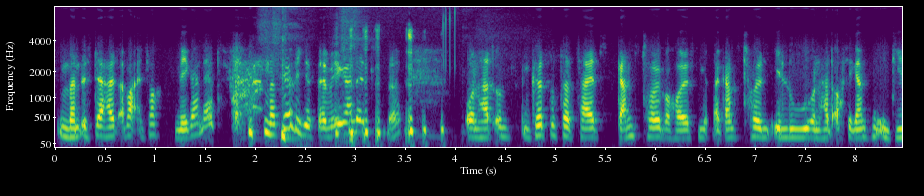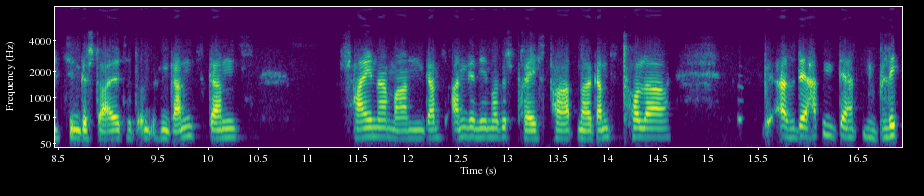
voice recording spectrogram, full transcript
Und dann ist der halt aber einfach mega nett. Natürlich ist der mega nett. Ne? Und hat uns in kürzester Zeit ganz toll geholfen mit einer ganz tollen Illu und hat auch die ganzen Indizien gestaltet und ist ein ganz, ganz feiner Mann, ganz angenehmer Gesprächspartner, ganz toller, also der hat, einen, der hat einen Blick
